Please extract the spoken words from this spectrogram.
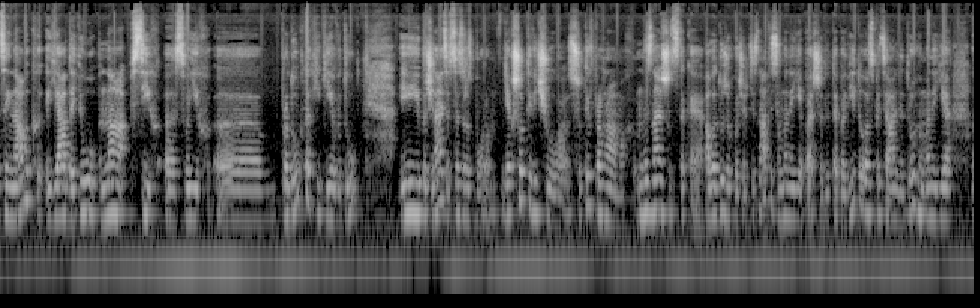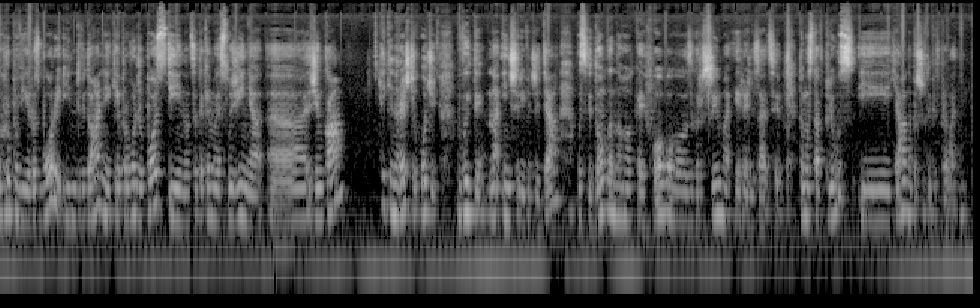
цей навик я даю на всіх своїх продуктах, які я веду. І починається все з розбору. Якщо ти відчула, що ти в програмах не знаєш, що це таке, але дуже хочеш дізнатися, у мене є перше для тебе відео спеціальне, друге, у мене є групові розбори і індивідуальні, які я проводжу постійно. Це таке моє служіння е, жінкам. Які нарешті хочуть вийти на інший рівень життя, усвідомленого, кайфового з грошима і реалізацією. Тому став плюс, і я напишу тобі в приватні.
